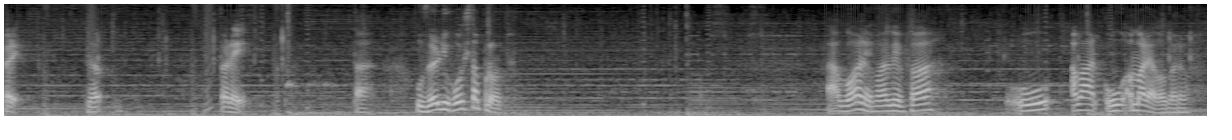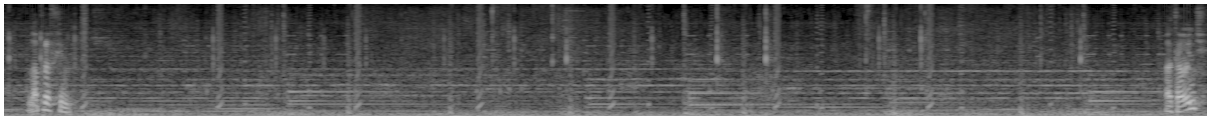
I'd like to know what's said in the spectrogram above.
Peraí. Não. Peraí. Tá. O verde e roxo está pronto. Agora ele vai levar o, amar o amarelo agora. Lá pra cima. Até onde?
